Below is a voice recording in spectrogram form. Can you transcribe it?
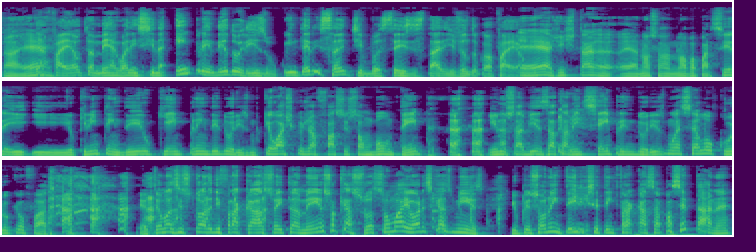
Ah, E a é? Fael também agora ensina empreendedorismo. Interessante vocês estarem junto com a Fael. É, a gente tá, é a nossa nova parceira e, e eu queria entender o que é empreendedorismo, porque eu acho que eu já faço isso há um bom tempo e não sabia exatamente se é empreendedorismo ou se é loucura o que eu faço. Eu tenho umas histórias de fracasso aí também, só que as suas são maiores que as minhas. E o pessoal não entende que você tem que fracassar pra acertar, né?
